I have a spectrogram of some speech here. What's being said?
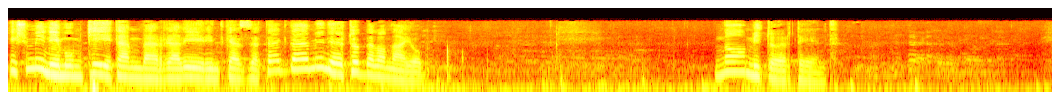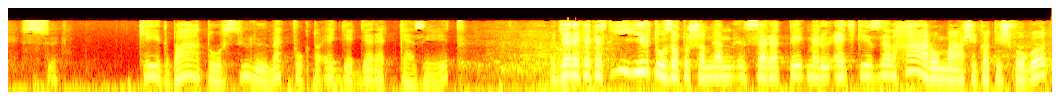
és minimum két emberrel érintkezzetek, de minél többel, annál jobb. Na, mi történt? Két bátor szülő megfogta egy-egy gyerek kezét. A gyerekek ezt írtózatosan nem szerették, mert ő egy kézzel három másikat is fogott.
